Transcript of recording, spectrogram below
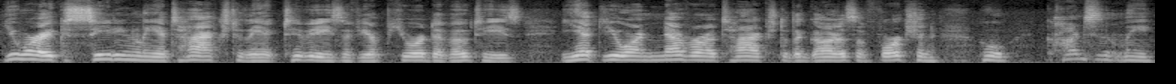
you are exceedingly attached to the activities of your pure devotees, yet you are never attached to the goddess of fortune, who constantly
